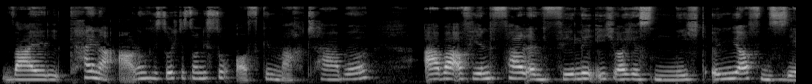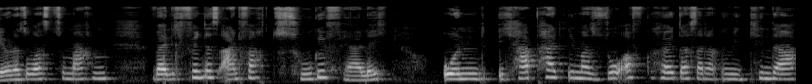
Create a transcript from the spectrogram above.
weil keine Ahnung, wieso ich das noch nicht so oft gemacht habe. Aber auf jeden Fall empfehle ich euch es nicht irgendwie auf dem See oder sowas zu machen, weil ich finde es einfach zu gefährlich. Und ich habe halt immer so oft gehört, dass da dann irgendwie Kinder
